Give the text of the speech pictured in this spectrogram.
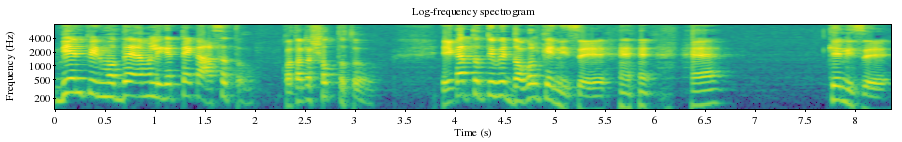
বিএনপির মধ্যে আওয়ামী লীগের টাকা আছে তো, কথাটা সত্য তো। একাত্তর টিভির দখল কে নিছে? হ্যাঁ? কে নিছে?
